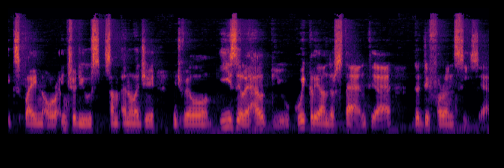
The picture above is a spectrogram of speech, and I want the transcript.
explain or introduce some analogy which will easily help you quickly understand, yeah, the differences, yeah.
